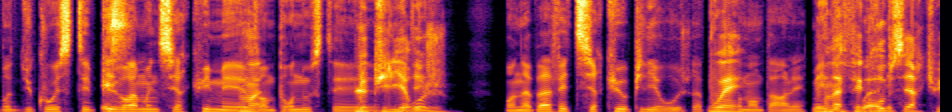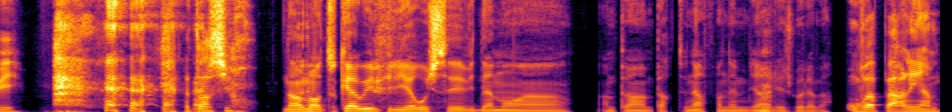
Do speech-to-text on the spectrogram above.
bon, du coup, c'était plus vraiment une circuit, mais Ouais. pour nous, c'était. Le Pilier. Rouge. On n'a pas fait de circuit au Pilier Rouge, à Ouais. proprement parler. Mais on a fait ouais, groupe circuit. Attention. Non, mais en tout cas, oui, le Pilier Rouge, c'est évidemment un, un peu un partenaire. Enfin, on aime bien Mm. aller jouer là-bas. On va parler un,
